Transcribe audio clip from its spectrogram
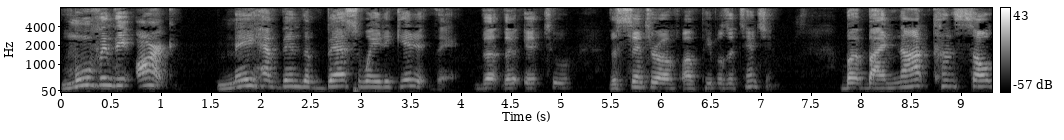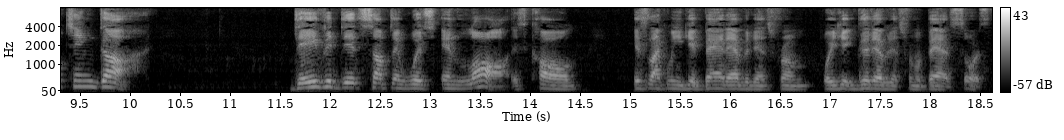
Moving the ark may have been the best way to get it there, the, the it to the center of, of people's attention. But by not consulting God, David did something which in law is called it's like when you get bad evidence from or you get good evidence from a bad source.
